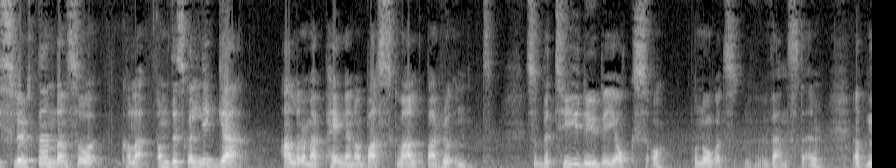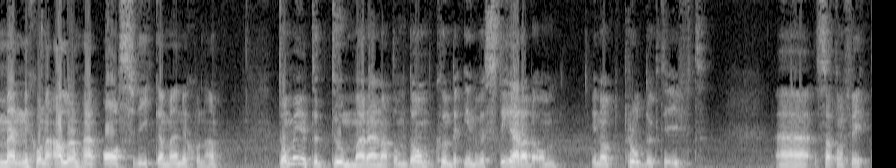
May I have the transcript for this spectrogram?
slutändan så, kolla. Om det ska ligga alla de här pengarna och bara skvalpa runt. Så betyder ju det också på något vänster. Att människorna, alla de här asrika människorna. De är ju inte dummare än att om de kunde investera dem i något produktivt. Eh, så att de fick,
